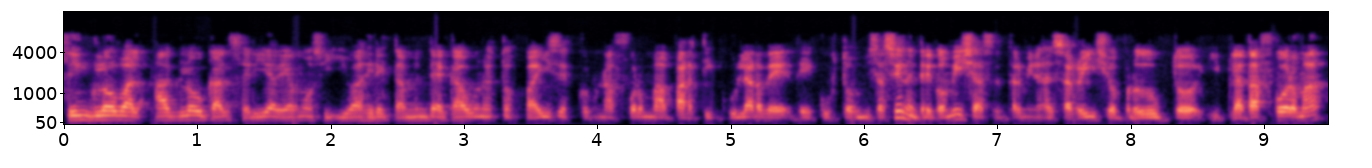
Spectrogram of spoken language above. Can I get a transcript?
Think Global, Act Local sería, digamos, y vas directamente a cada uno de estos países con una forma particular de, customización, entre comillas, en términos de servicio, producto y plataforma.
